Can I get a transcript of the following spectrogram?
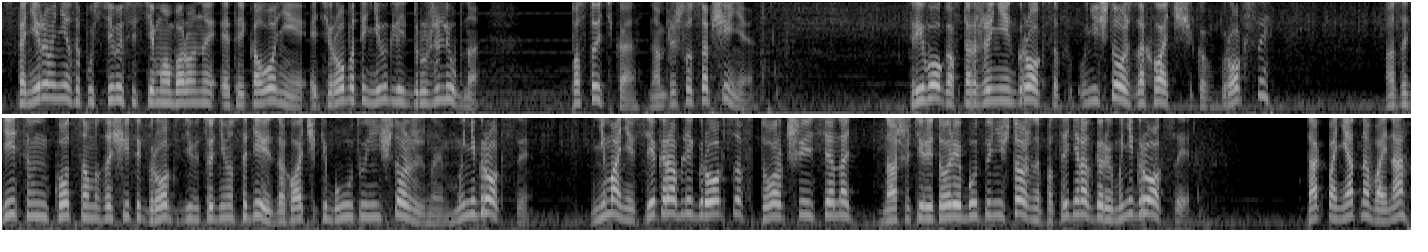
Сканирование запустило систему обороны этой колонии. Эти роботы не выглядят дружелюбно. Постойте-ка, нам пришло сообщение. Тревога, вторжение Гроксов. Уничтожь захватчиков. Гроксы? А задействован код самозащиты Грокс 999. Захватчики будут уничтожены. Мы не Гроксы. Внимание, все корабли Гроксов, вторгшиеся на нашу территорию, будут уничтожены. Последний раз говорю, мы не Гроксы. Так, понятно, война?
